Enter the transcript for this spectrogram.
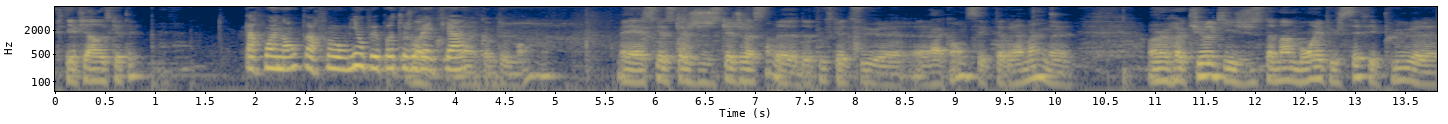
Puis t'es fier de ce que t'es? Parfois non, parfois oui, on peut pas toujours Ouais, être fier. ouais, comme tout le monde. Mais est-ce que ce que je, ce que je ressens de, de tout ce que tu euh, racontes, c'est que tu as vraiment un recul qui est justement moins impulsif et plus euh,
